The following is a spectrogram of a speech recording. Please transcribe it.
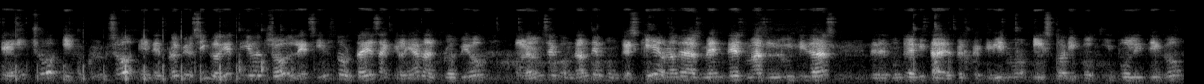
De hecho, incluso en el propio siglo XVIII, les insto a ustedes a que lean al propio Barón Secundante Montesquieu, una de las mentes más lúcidas desde el punto de vista del perspectivismo histórico y político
